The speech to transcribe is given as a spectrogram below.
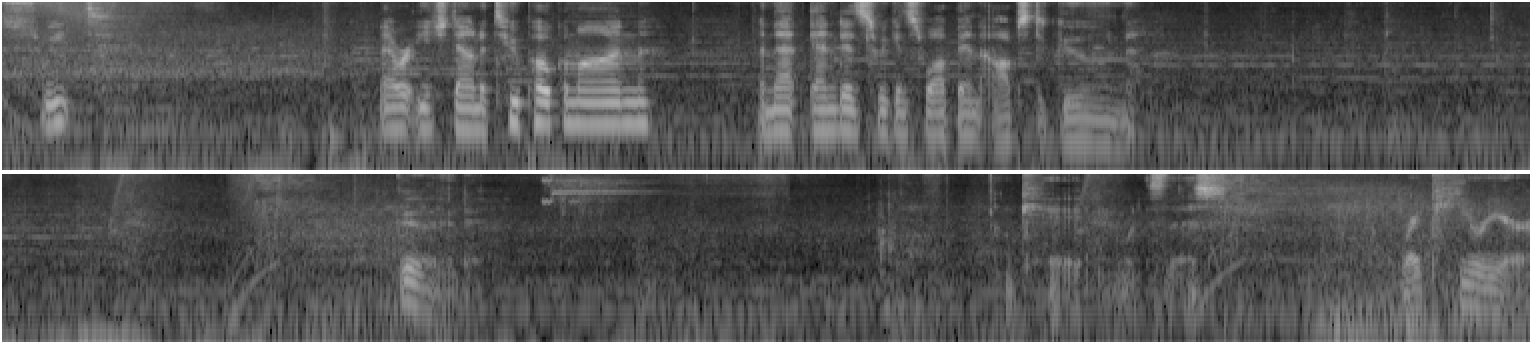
Sweet. Now we're each down to two Pokemon. And that ended so we can swap in Obstagoon. Good. Okay, what is this? Rhyperior.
